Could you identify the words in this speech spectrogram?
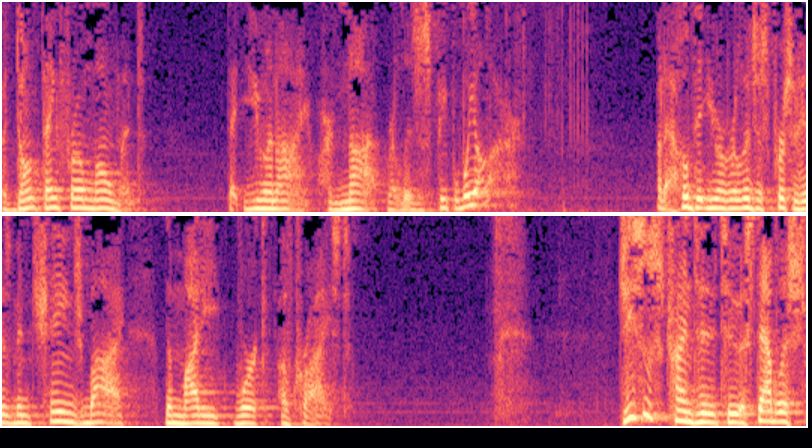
But don't think for a moment that you and I are not religious people. We are. But I hope that you're a religious person who has been changed by the mighty work of Christ. Jesus was trying to, to establish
